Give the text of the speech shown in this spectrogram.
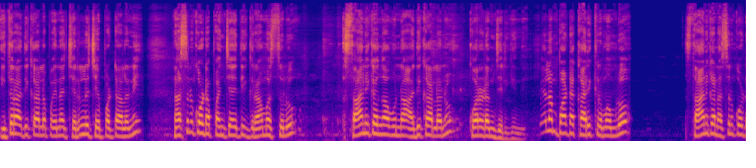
ఇతర అధికారులపైన చర్యలు చేపట్టాలని నసనకోట పంచాయతీ గ్రామస్తులు స్థానికంగా ఉన్న అధికారులను కోరడం జరిగింది. వేలంపాట కార్యక్రమంలో స్థానిక నర్సనకోట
